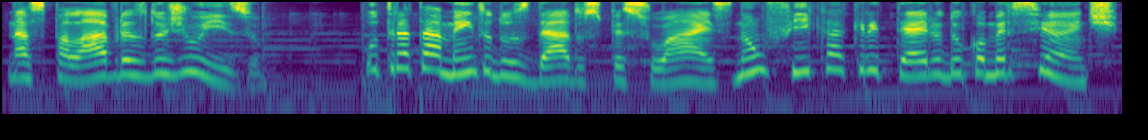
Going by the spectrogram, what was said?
Nas palavras do juízo, o tratamento dos dados pessoais não fica a critério do comerciante,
